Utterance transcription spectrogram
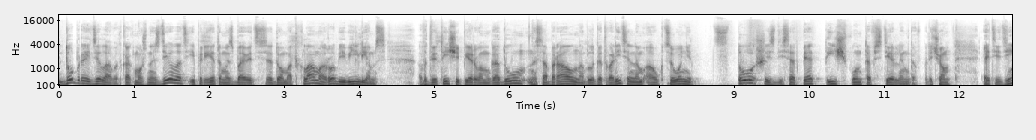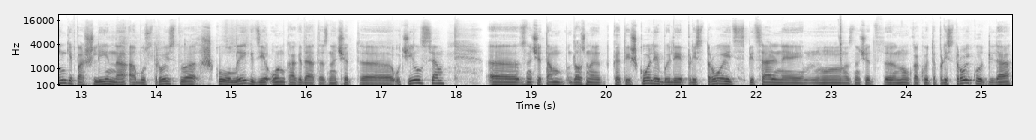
добрые дела, вот как можно сделать и при этом избавить дом от хлама. Робби Уильямс в 2001 году собрал на благотворительном аукционе 165 тысяч фунтов стерлингов. Причем эти деньги пошли на обустройство школы, где он когда-то, значит, э, учился. Э, значит, там должны к этой школе были пристроить специальные, значит, э, ну, какую-то пристройку для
